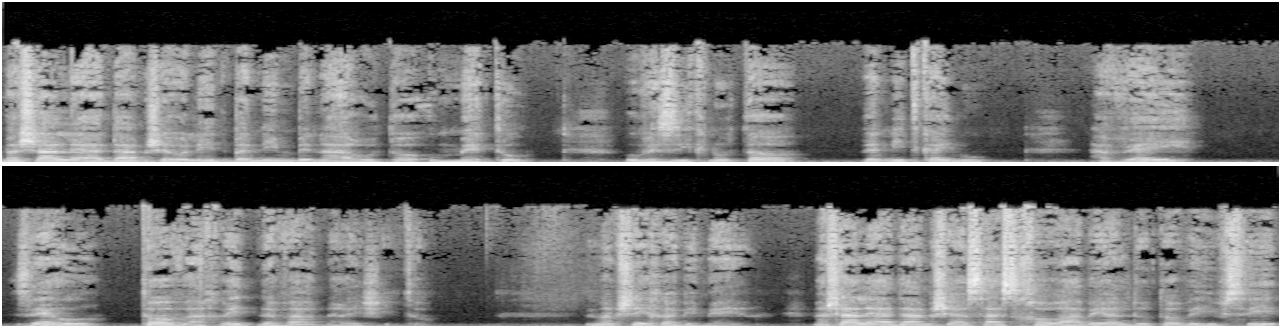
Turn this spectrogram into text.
משל לאדם שהוליד בנים בנערותו ומתו, ובזקנותו ונתקיימו. הווי זהו טוב אחרית דבר מראשיתו. וממשיך רבי מאיר, משל לאדם שעשה סחורה בילדותו והפסיד,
